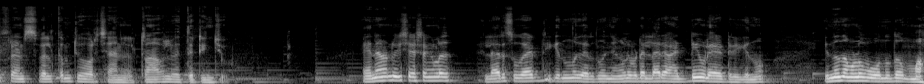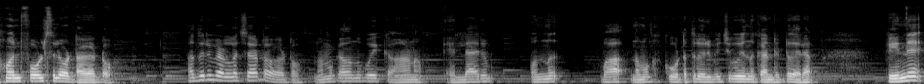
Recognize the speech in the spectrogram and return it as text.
Hi friends welcome to our channel travel with Tinju. എന്നാണ് വിശേഷങ്ങൾ എല്ലാവരും സുഖമായിട്ടിരിക്കുന്നു കരുതുന്നു. ഞങ്ങളിവിടെ എല്ലാവരും അടിപൊളിയായിട്ടിരിക്കുന്നു. ഇന്ന് നമ്മൾ പോകുന്നത് മഹോൻ ഫോൾസിലോട്ടാണ് കേട്ടോ. അതൊരു വെള്ളച്ചാട്ടമാണ് കേട്ടോ. നമുക്കതൊന്ന് പോയി കാണാം. എല്ലാവരും ഒന്ന് വാ നമുക്ക് കൂട്ടത്തിൽ ഒരുമിച്ച് പോയി ഒന്ന് കണ്ടിട്ട് വരാം. പിന്നെ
